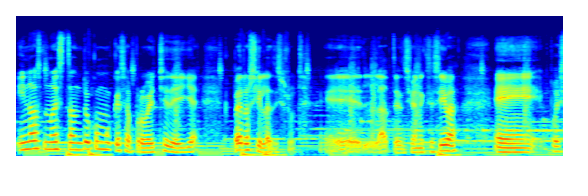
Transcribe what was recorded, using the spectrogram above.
Y no, no es tanto como que se aproveche de ella, pero sí la disfruta. Eh, la atención excesiva, eh, pues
